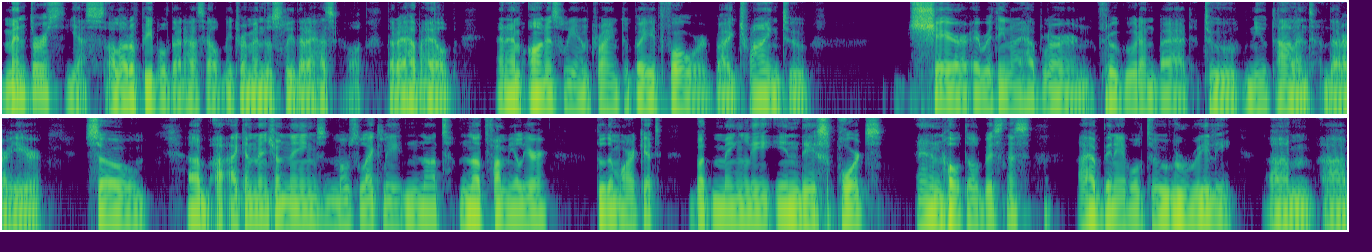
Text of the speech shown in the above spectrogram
Mentors, yes, a lot of people that has helped me tremendously that I has that I have helped, and I'm honestly I'm trying to pay it forward by trying to share everything I have learned through good and bad to new talent that are here. So um, I I can mention names, most likely not not familiar to the market, but mainly in the sports and hotel business. I have been able to really um, uh,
